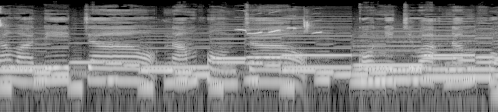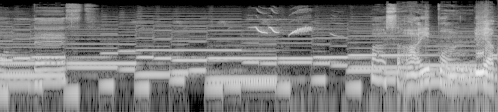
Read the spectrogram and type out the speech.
สวัสดีเจ้า น้ำหอมเจ้าこんにちはน้ำหอมですภาษาญี่ปุ่นเรียก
